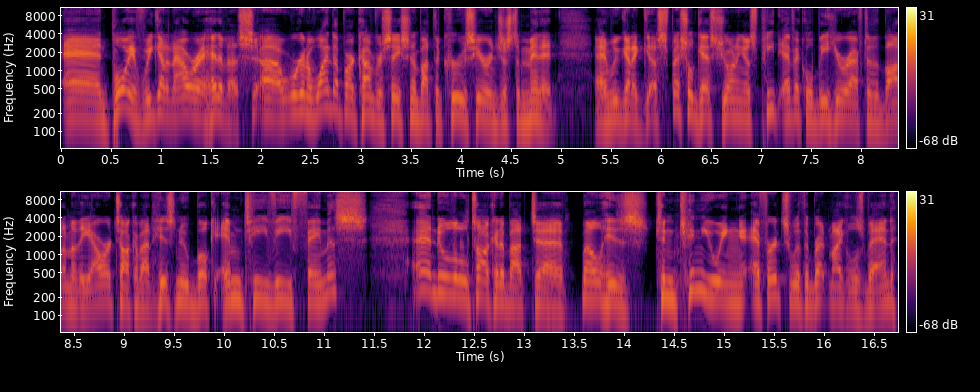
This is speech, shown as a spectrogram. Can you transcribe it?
And boy, if we got an hour ahead of us, uh, we're going to wind up our conversation about the cruise here in just a minute. And we've got a, a, special guest joining us. Pete Evick will be here after the bottom of the hour, talk about his new book, MTV Famous, and do a little talking about, uh, well, his continuing efforts with the Bret Michaels Band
